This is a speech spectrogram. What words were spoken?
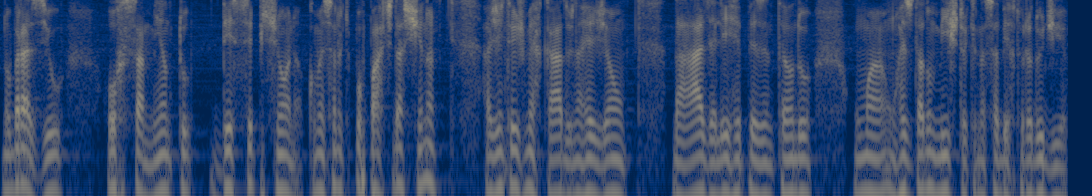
No Brasil, orçamento decepciona. Começando aqui por parte da China, a gente tem os mercados na região da Ásia ali representando uma, um resultado misto aqui nessa abertura do dia.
